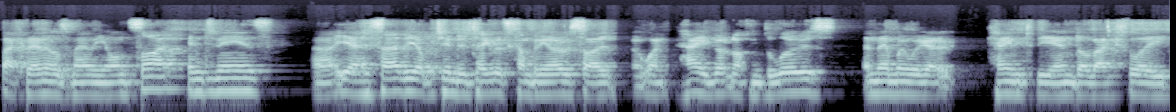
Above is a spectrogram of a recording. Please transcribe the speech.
Back then, it was mainly on site engineers. Uh, yeah, so I had the opportunity to take this company over. So I went, hey, got nothing to lose. And then when we got, came to the end of actually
